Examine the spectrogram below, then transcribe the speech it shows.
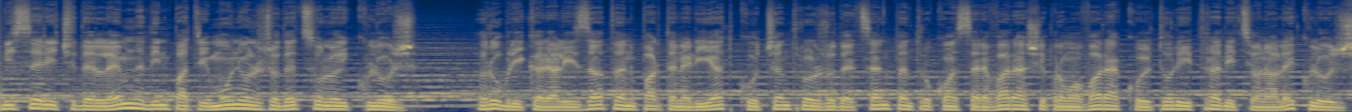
Biserici de lemn din patrimoniul județului Cluj. Rubrică realizată în parteneriat cu Centrul Județean pentru Conservarea și Promovarea Culturii Tradiționale Cluj.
